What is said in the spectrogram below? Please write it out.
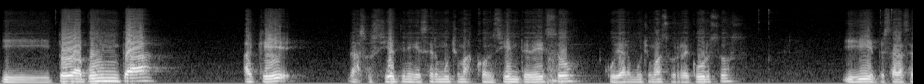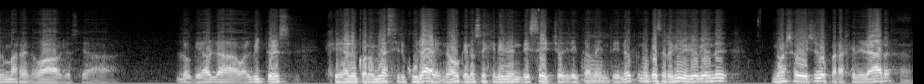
y todo apunta a que la sociedad tiene que ser mucho más consciente de eso, cuidar mucho más sus recursos y empezar a ser más renovable. O sea, lo que habla Balbito es generar economías circulares, ¿no? que no se generen desechos directamente, ah. no, que se requiere que no haya desechos para generar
